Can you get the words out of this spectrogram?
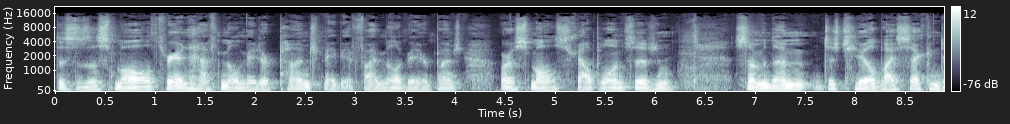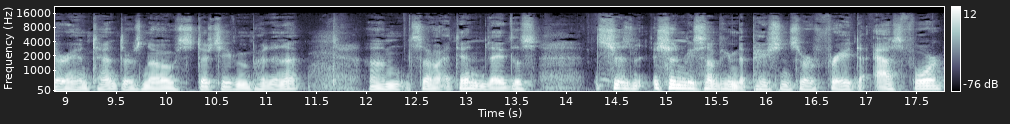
This is a small three and a half millimeter punch, maybe a five millimeter punch, or a small scalpel incision. Some of them just heal by secondary intent. There's no stitch even put in it. Um, so at the end of the day, this shouldn't, it shouldn't be something that patients are afraid to ask for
